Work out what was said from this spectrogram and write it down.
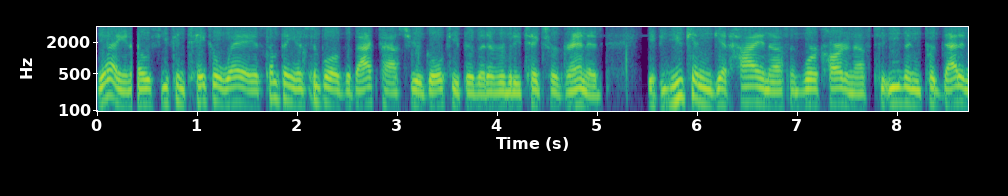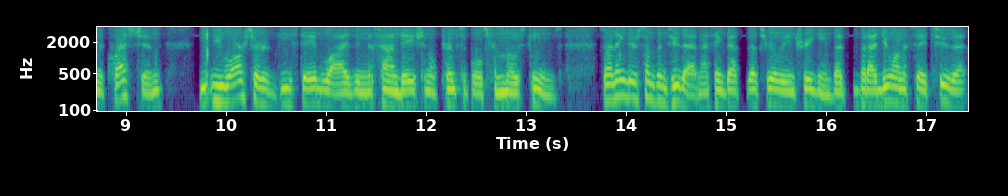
yeah, you know, if you can take away something as simple as the back pass to your goalkeeper that everybody takes for granted, if you can get high enough and work hard enough to even put that into question, you, are sort of destabilizing the foundational principles from most teams. So I think there's something to that, and I think that that's really intriguing. But but I do want to say too that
